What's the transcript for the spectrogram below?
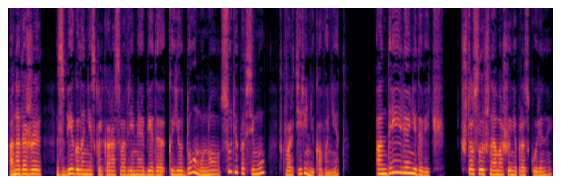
Она даже сбегала несколько раз во время обеда к ее дому, но, судя по всему, в квартире никого нет. Андрей Леонидович, что слышно о машине Проскуриной?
